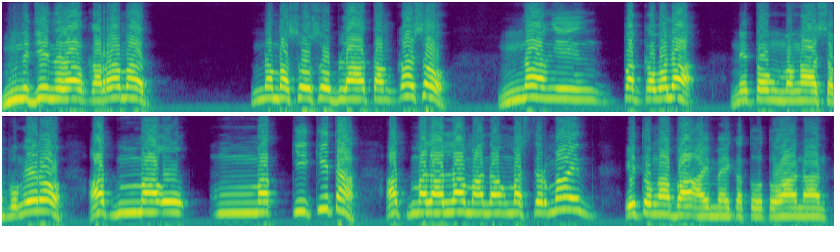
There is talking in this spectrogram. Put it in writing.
ni General Karamat na masusob lahat ang kaso ng pagkawala nitong mga sabungero at mau- makikita at malalaman ng mastermind ito nga ba ay may katotohanan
